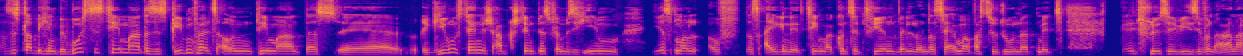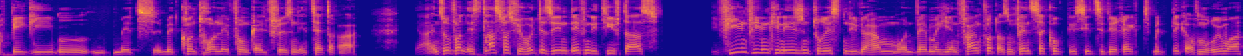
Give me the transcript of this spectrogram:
Das ist, glaube ich, ein bewusstes Thema. Das ist gegebenenfalls auch ein Thema, das äh, regierungstechnisch abgestimmt ist, wenn man sich eben erstmal auf das eigene Thema konzentrieren will und das ja immer was zu tun hat mit Geldflüsse, wie sie von A nach B geben, mit, mit Kontrolle von Geldflüssen etc. Ja, insofern ist das, was wir heute sehen, definitiv das, die vielen, vielen chinesischen Touristen, die wir haben, und wenn man hier in Frankfurt aus dem Fenster guckt, ich sitze direkt mit Blick auf den Römer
